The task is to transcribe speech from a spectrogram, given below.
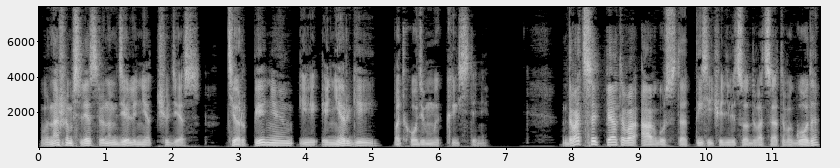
В нашем следственном деле нет чудес. Терпением и энергией подходим мы к истине. 25 августа 1920 года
